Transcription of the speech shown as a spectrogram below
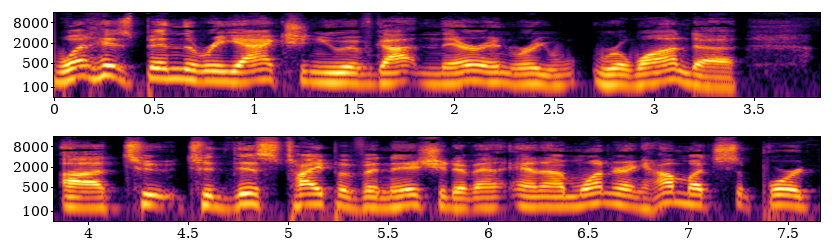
What has been the reaction you have gotten there in R- Rwanda uh, to to this type of initiative? And, and I'm wondering how much support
